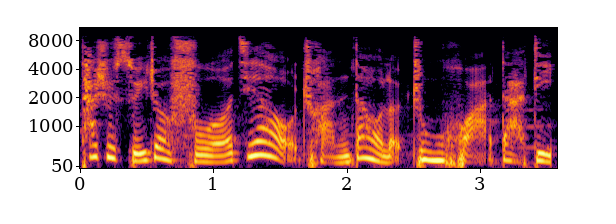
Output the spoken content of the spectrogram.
它是随着佛教传到了中华大地。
